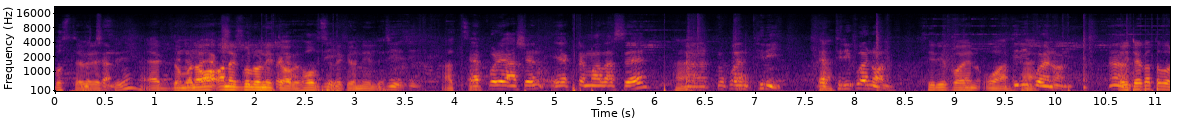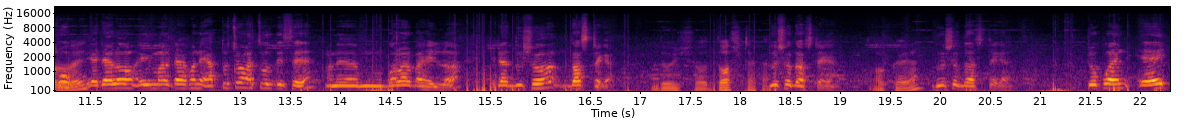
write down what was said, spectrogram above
বুঝতে পেরেছি। একদম মানে অনেকগুলো নিতে হবে হোলসেলে কেউ নিলে। জি জি। আচ্ছা। এরপরে আসেন এই একটা মাল আছে। Two point three. Three point one three point one three point one এটা কত পড়বে ভাই? এটা হলো এই মালটা এখন এত চড়া চলতেছে মানে বলার বাহিল্য এটা দুশো দশ টাকা। দুইশো দশ টাকা। দুশো দশ টাকা। ওকে। দুশো দশ টাকা। টু পয়েন্ট এইট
